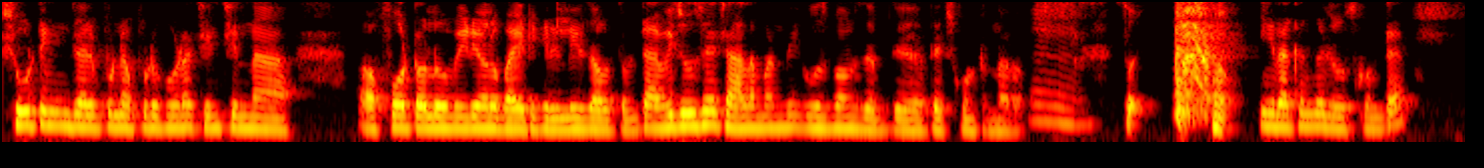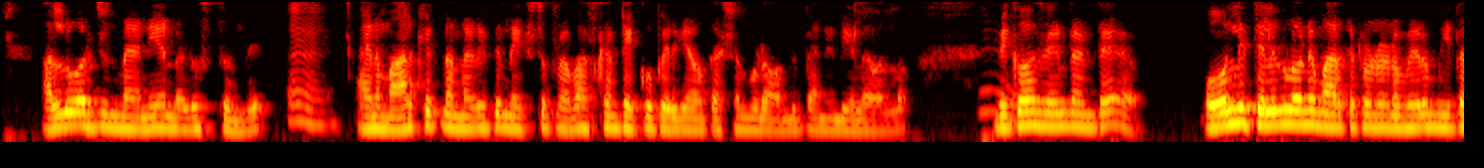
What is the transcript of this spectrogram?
షూటింగ్ జరుపుకున్నప్పుడు కూడా చిన్న చిన్న ఫోటోలు వీడియోలు బయటికి రిలీజ్ అవుతుంటే అవి చూసే చాలా మంది గూస్ బంప్స్ తెచ్చుకుంటున్నారు. సో ఈ రకంగా చూసుకుంటే అల్లు అర్జున్ మ్యానియా నడుస్తుంది. ఆయన మార్కెట్ నన్ను అడిగితే నెక్స్ట్ ప్రభాస్ కంటే ఎక్కువ పెరిగే అవకాశం కూడా ఉంది పాన్ ఇండియా లెవెల్లో బికాజ్ ఏంటంటే ఓన్లీ తెలుగులోనే మార్కెట్ ఉండడం వేరు మిగతా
